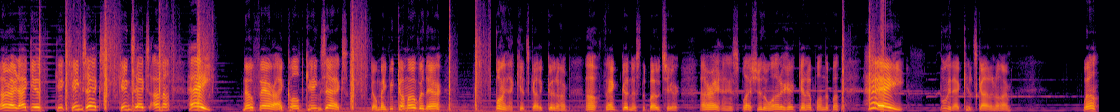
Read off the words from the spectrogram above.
all right, I give King, King's X. King's X, I'm out. Hey, no fair. I called King's X. Don't make me come over there. Boy, that kid's got a good arm. Oh, thank goodness the boat's here. All right, I'm gonna splash through the water here, get up on the boat. Hey! Boy, that kid's got an arm. Well,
